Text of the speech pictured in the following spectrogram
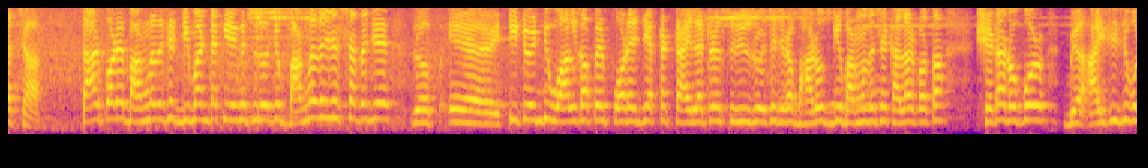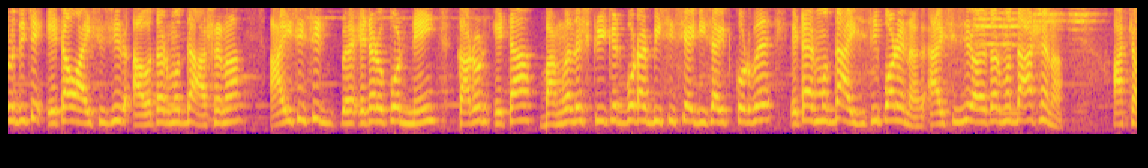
আচ্ছা তারপরে বাংলাদেশের ডিমান্ডটা কি রেখেছিল? যে বাংলাদেশের সাথে যে টি টোয়েন্টি ওয়ার্ল্ড কাপের পরে যে একটা ট্রাইলাটার সিরিজ রয়েছে, যেটা ভারত গিয়ে বাংলাদেশে খেলার কথা, সেটার ওপর আইসিসি বলে দিচ্ছে, এটাও আইসিসির আওতার মধ্যে আসে না। আইসিসির এটার ওপর নেই, কারণ এটা বাংলাদেশ ক্রিকেট বোর্ড আর বিসিসিআই ডিসাইড করবে, এটার মধ্যে আইসিসি পড়ে না আইসিসির আওতার মধ্যে আসে না। আচ্ছা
